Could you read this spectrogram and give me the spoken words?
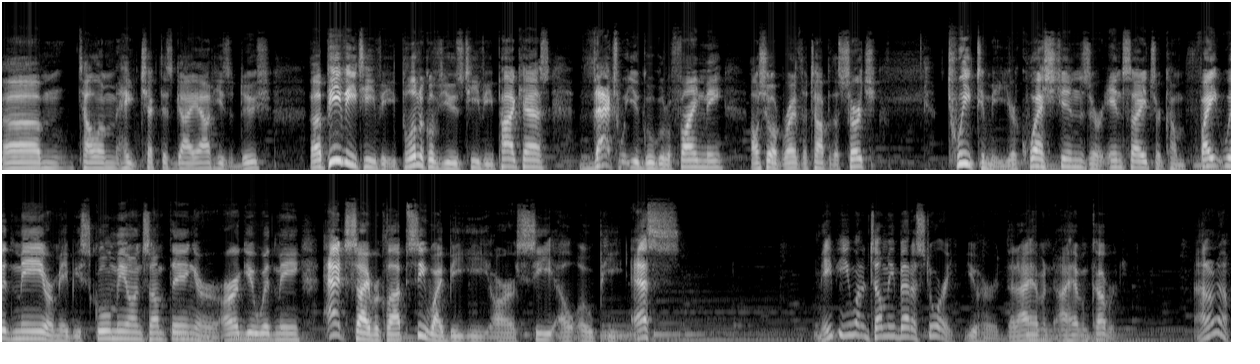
Um, tell them, hey, check this guy out. He's a douche. Uh, PVTV, Political Views TV Podcast. That's what you Google to find me. I'll show up right at the top of the search. Tweet to me your questions or insights, or come fight with me, or maybe school me on something, or argue with me at Cyberclops, C Y B E R C L O P S. Maybe you want to tell me about a story you heard that I haven't I haven't covered. I don't know.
